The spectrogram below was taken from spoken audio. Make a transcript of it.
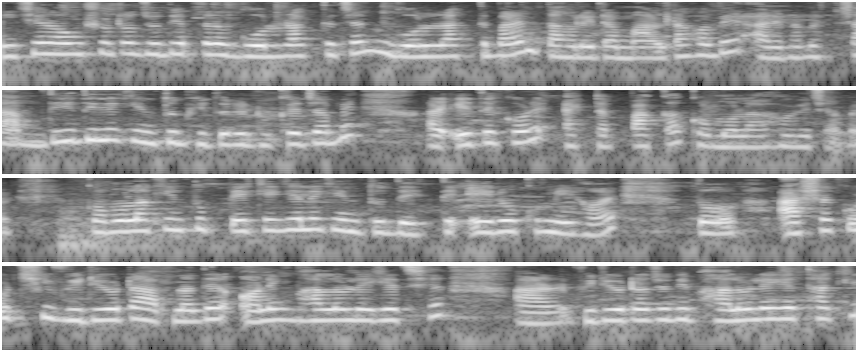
নিচের অংশটা যদি আপনারা গোল রাখতে চান, গোল রাখতে পারেন, তাহলে এটা মালটা হবে। আর এভাবে চাপ দিয়ে দিলে কিন্তু ভিতরে ঢুকে যাবে। আর এতে করে একটা পাকা কমলা হয়ে যাবে। কমলা কিন্তু পেকে গেলে কিন্তু দেখতে এইরকমই হয়। তো আশা করছি ভিডিওটা আপনাদের অনেক ভালো লেগেছে। আর ভিডিওটা যদি ভালো লেগে থাকে,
